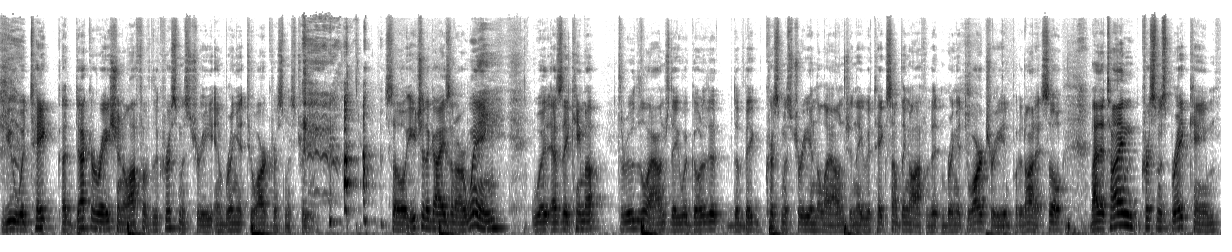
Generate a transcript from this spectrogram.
you would take a decoration off of the Christmas tree and bring it to our Christmas tree. so each of the guys in our wing would, as they came up through the lounge, they would go to the, the big Christmas tree in the lounge and they would take something off of it and bring it to our tree and put it on it. So by the time Christmas break came,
